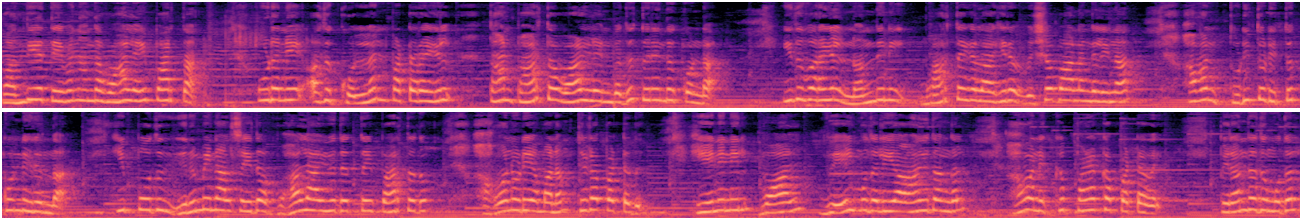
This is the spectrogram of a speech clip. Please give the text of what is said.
வந்தியத்தேவன் அந்த வாளை பார்த்தான். உடனே அது கொல்லன் பட்டறையில் தான் பார்த்த வாள் என்பது தெரிந்து கொண்டான். இதுவரையில் நந்தினி வார்த்தைகளாகிற விஷபானங்களினால் அவன் துடித்துடித்து கொண்டிருந்தான். இப்போது இரும்பினால் செய்த வாளாயுதத்தை பார்த்ததும் அவனுடைய மனம் திடப்பட்டது. ஏனெனில் வாள் வேல் முதலிய ஆயுதங்கள் அவனுக்கு பழக்கப்பட்டவை. பிறந்தது முதல்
